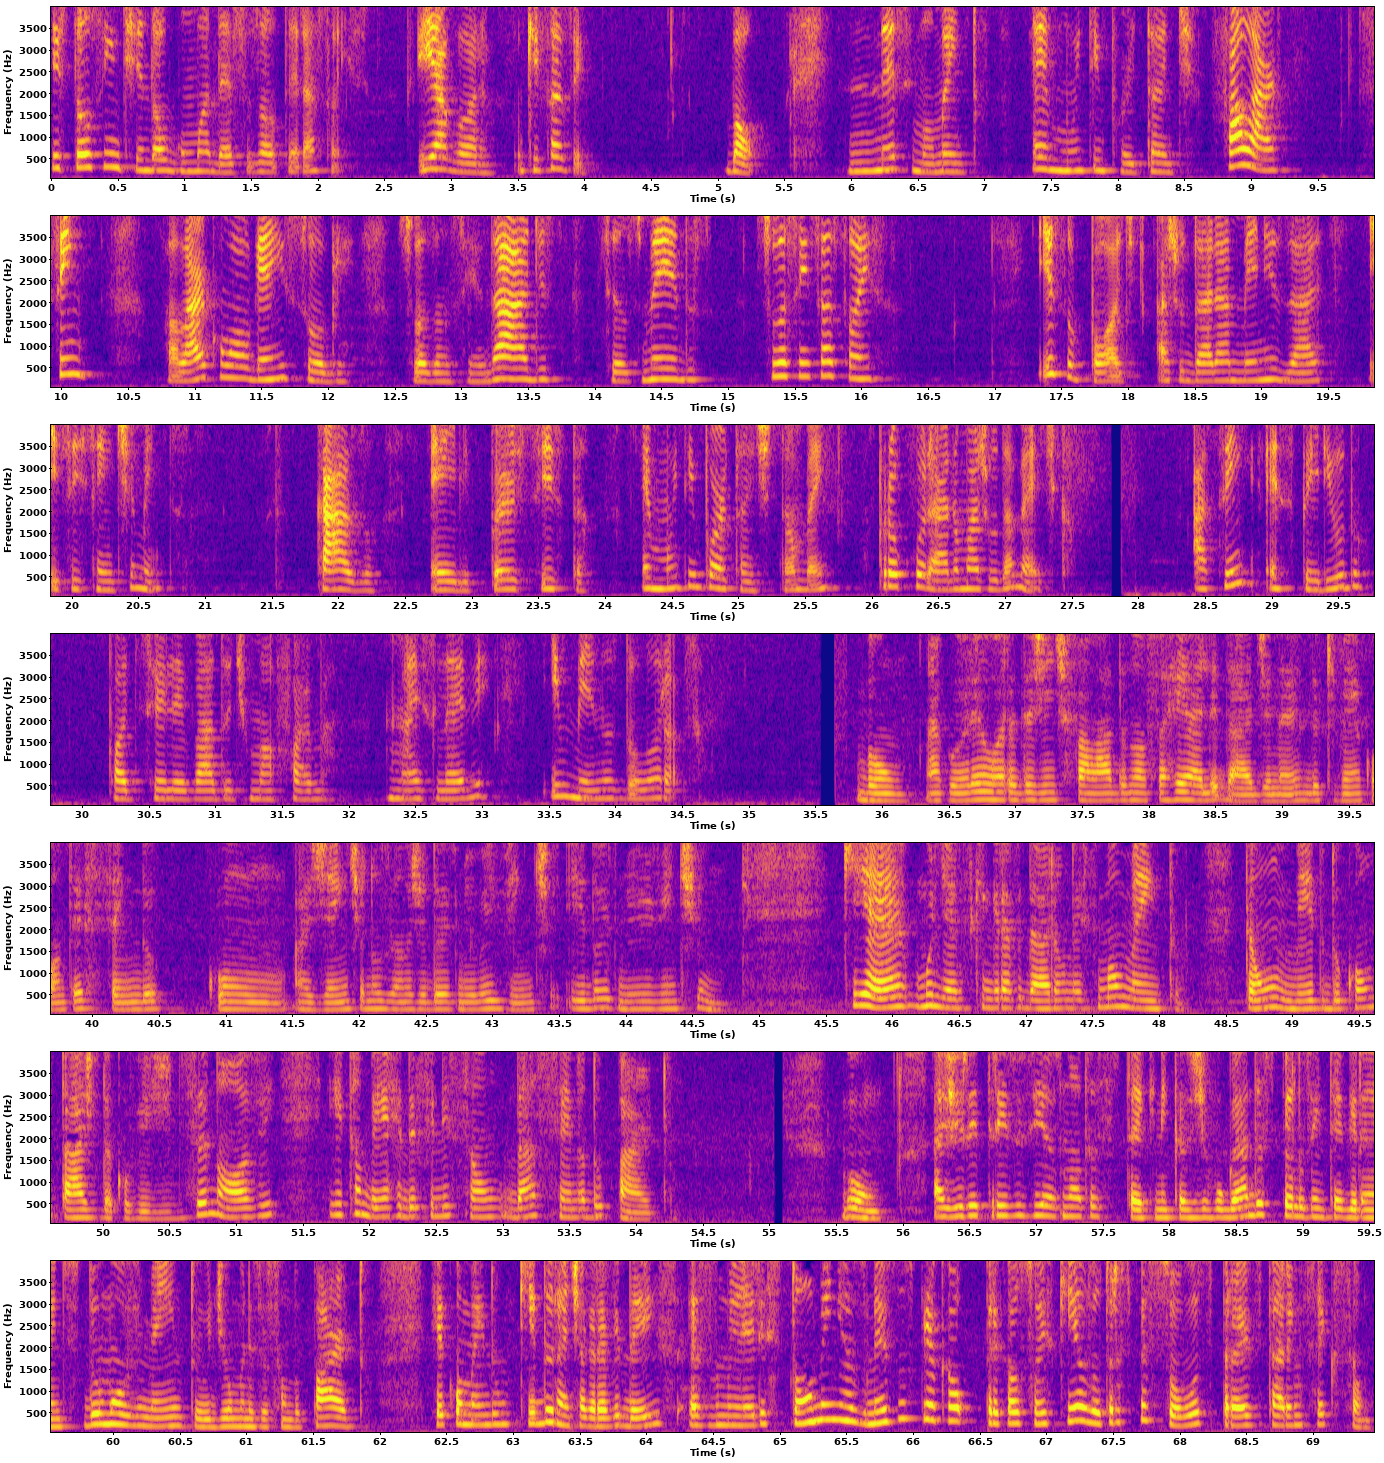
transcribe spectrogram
Estou sentindo alguma dessas alterações. E agora, o que fazer? Bom, nesse momento é muito importante falar. Sim, falar com alguém sobre suas ansiedades, seus medos, suas sensações. Isso pode ajudar a amenizar esses sentimentos. Caso ele persista, é muito importante também procurar uma ajuda médica. Assim, esse período pode ser levado de uma forma mais leve e menos dolorosa. Bom, agora é hora da gente falar da nossa realidade, né? Do que vem acontecendo com a gente nos anos de 2020 e 2021, que é mulheres que engravidaram nesse momento. Então, o medo do contágio da Covid-19 e também a redefinição da cena do parto. Bom, as diretrizes e as notas técnicas divulgadas pelos integrantes do movimento de humanização do parto recomendam que durante a gravidez essas mulheres tomem as mesmas precauções que as outras pessoas para evitar a infecção.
